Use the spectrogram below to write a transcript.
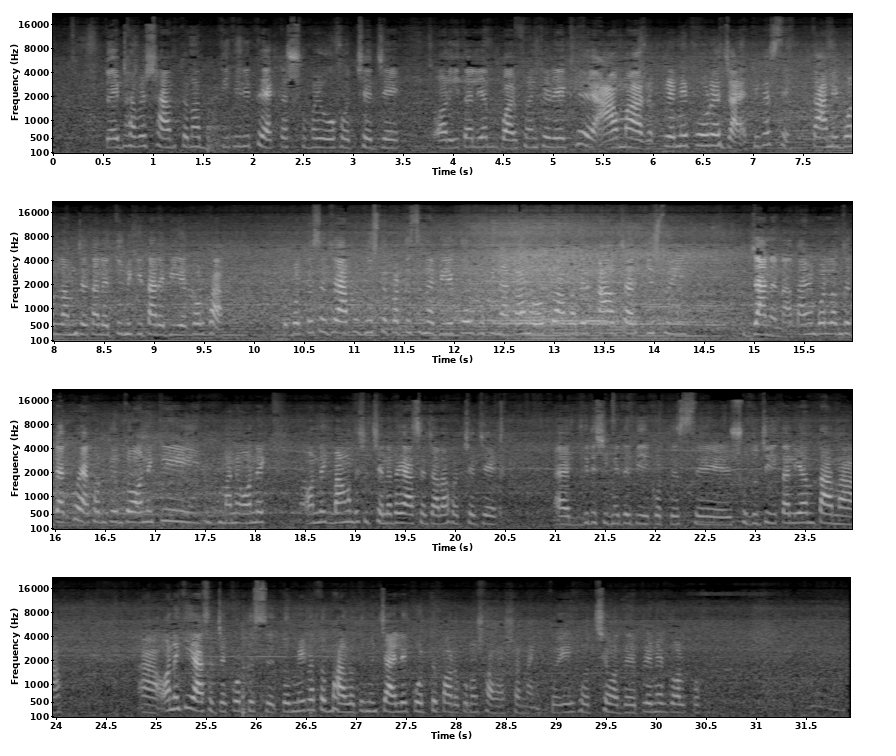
তো এইভাবে সান্ত্বনা দিতে দিতে একটা সময় ও হচ্ছে যে ওর ইতালিয়ান বয়ফ্রেন্ডকে রেখে আমার প্রেমে পড়ে যায়, ঠিক আছে? তা আমি বললাম যে, তাহলে তুমি কি তারে বিয়ে করবা? তো বলতেছে যে, আপু, বুঝতে পারতেছি না বিয়ে করব কিনা, কারণ ও তো আমাদের কালচার কিছুই জানে না। তাই আমি বললাম যে, দেখো, এখন কিন্তু অনেকেই মানে অনেক অনেক বাংলাদেশি ছেলেরাই আছে যারা হচ্ছে যে বিদেশি মেয়েদের বিয়ে করতেছে, শুধু যে ইতালিয়ান তা না অনেকেই আছে যে করতেছে। তো মেয়েটা তো ভালো, তুমি চাইলে করতে পারো, কোনো সমস্যা নাই। তো এই হচ্ছে ওদের প্রেমের গল্প।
